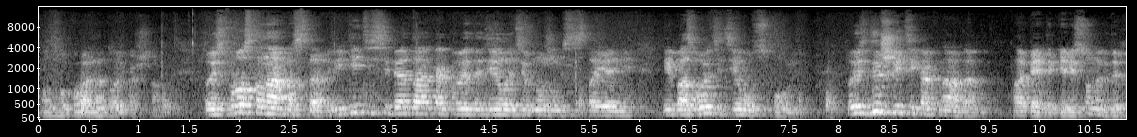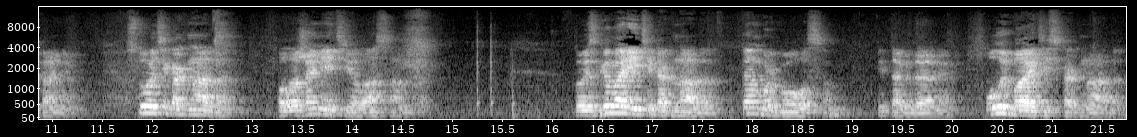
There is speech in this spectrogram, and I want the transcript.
вот буквально только что. То есть просто-напросто ведите себя так, как вы это делаете в нужном состоянии, и позвольте телу вспомнить. То есть дышите как надо, опять-таки рисунок дыхания. Стойте как надо, положение тела, осанка. То есть говорите как надо, тембр голоса и так далее. Улыбайтесь как надо.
